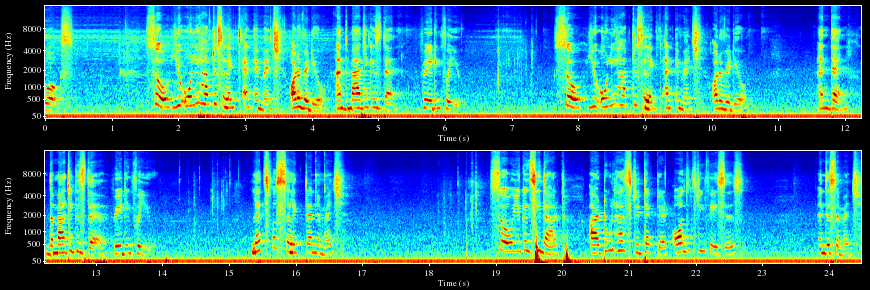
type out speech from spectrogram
works. So you only have to select an image or a video and the magic is then waiting for you. So you only have to select an image or a video and then the magic is there waiting for you. Let's first select an image. So you can see that our tool has detected all the three faces in this image.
